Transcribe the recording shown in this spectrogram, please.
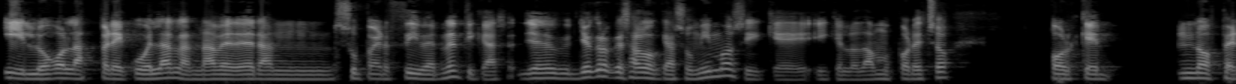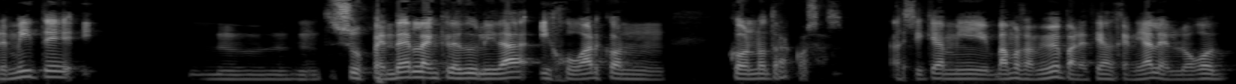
y luego las precuelas, las naves eran súper cibernéticas. Yo, creo que es algo que asumimos y que, y que lo damos por hecho porque nos permite mm, suspender la incredulidad y jugar con, con otras cosas. Así que a mí, vamos, a mí me parecían geniales. Luego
